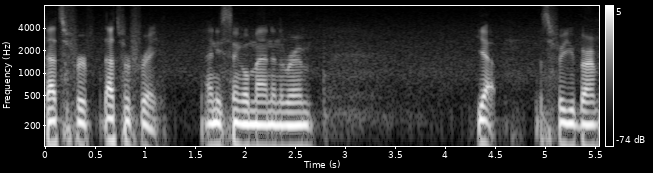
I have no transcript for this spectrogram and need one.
That's for that's for free. Any single man in the room? Yep, that's for you, Berm.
